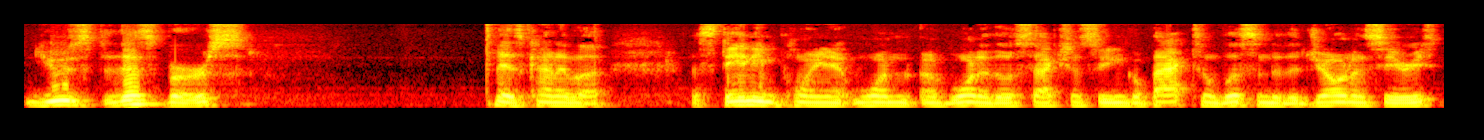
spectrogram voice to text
used this verse as kind of a, a standing point at one of one of those sections. So you can go back to listen to the Jonah series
